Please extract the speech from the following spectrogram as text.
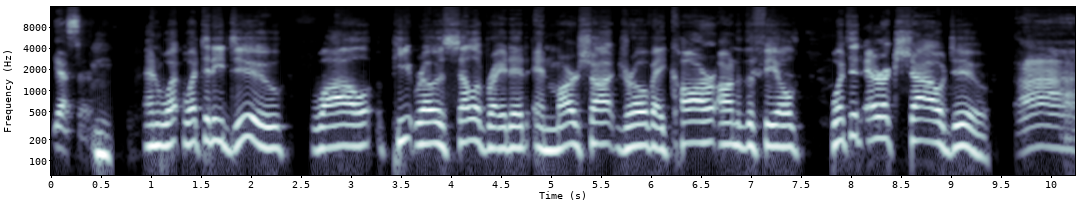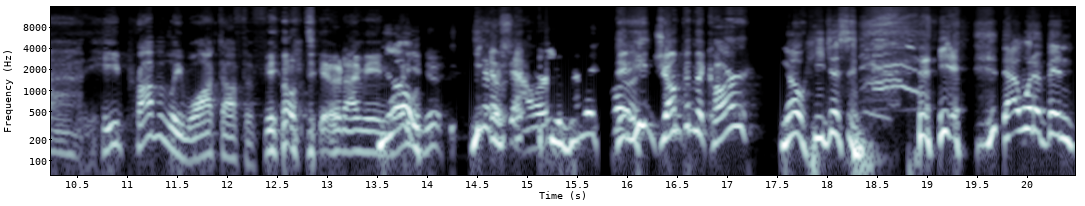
Yes, sir. And what what did he do while Pete Rose celebrated and Marge Schott drove a car onto the field? What did Eric Show do? Ah, he probably walked off the field, dude. I mean, what No. do you do? He took a shower. He was very Did he jump in the car? No, he just he- that would have been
